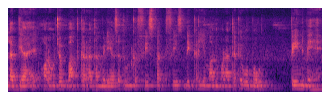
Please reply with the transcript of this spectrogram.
लग गया है और वो जब बात कर रहा था मीडिया से तो उनका फेस पर, फेस देख कर ये मालूम हो रहा था कि वो बहुत पेन में है।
